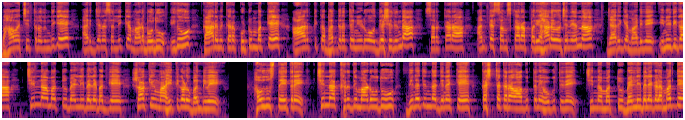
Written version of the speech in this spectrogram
ಭಾವಚಿತ್ರದೊಂದಿಗೆ ಅರ್ಜಿನ ಸಲ್ಲಿಕೆ ಮಾಡಬಹುದು. ಇದು ಕಾರ್ಮಿಕರ ಕುಟುಂಬಕ್ಕೆ ಆರ್ಥಿಕ ಭದ್ರತೆ ನೀಡುವ ಉದ್ದೇಶದಿಂದ ಸರ್ಕಾರ ಅಂತ್ಯ ಸಂಸ್ಕಾರ ಪರಿಹಾರ ಯೋಜನೆಯನ್ನ ಜಾರಿಗೆ ಮಾಡಿದೆ. ಇನ್ನಿದೀಗ ಚಿನ್ನ ಮತ್ತು ಬೆಳ್ಳಿ ಬೆಲೆ ಬಗ್ಗೆ ಶಾಕಿಂಗ್ ಮಾಹಿತಿಗಳು ಬಂದಿವೆ. ಹೌದು ಸ್ನೇಹಿತರೆ, ಚಿನ್ನ ಖರೀದಿ ಮಾಡುವುದು ದಿನದಿಂದ ದಿನಕ್ಕೆ ಕಷ್ಟಕರವಾಗುತ್ತಲೇ ಹೋಗುತ್ತಿದೆ. ಚಿನ್ನ ಮತ್ತು ಬೆಳ್ಳಿ ಬೆಲೆಗಳ ಮಧ್ಯೆ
